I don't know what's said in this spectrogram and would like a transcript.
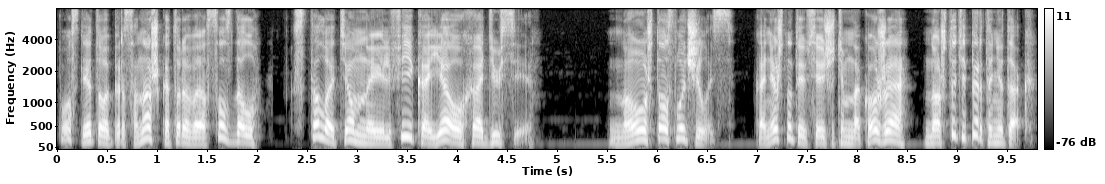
После этого персонаж, которого я создал, стала темная эльфийка Яо Хадюси. Ну, что случилось? Конечно, ты все еще темнокожая, но что теперь-то не так?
